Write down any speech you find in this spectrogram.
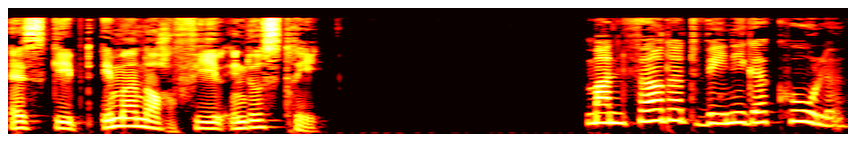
Es gibt immer noch viel Industrie. Man fördert weniger Kohle.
